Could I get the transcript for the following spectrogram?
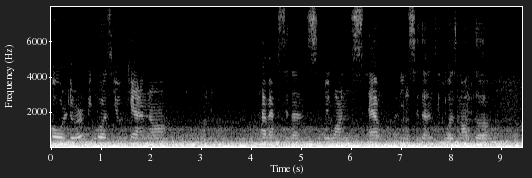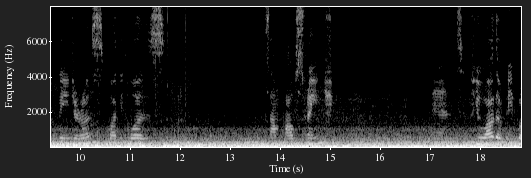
colder because you can uh, have accidents. We once have an incident. It was not uh, dangerous but it was somehow strange. And few other people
